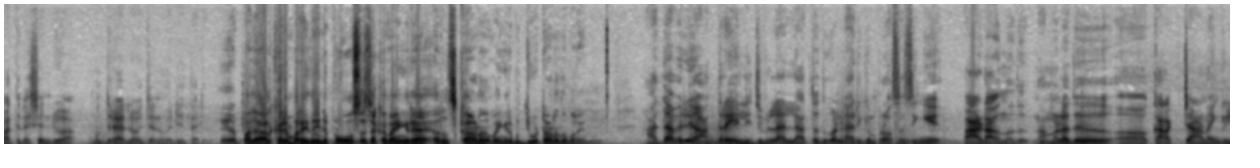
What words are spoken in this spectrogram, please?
പത്ത് ലക്ഷം രൂപ മുദ്രാലോചന വഴി തരും പല ആൾക്കാരും പറയുന്നത് ഇതിന്റെ പ്രോസസ്സൊക്കെ ഭയങ്കര റിസ്ക് ആണ് ഭയങ്കര ബുദ്ധിമുട്ടാണെന്ന് പറയുന്നത്. അതവർ അത്ര എലിജിബിൾ അല്ലാത്തത് കൊണ്ടായിരിക്കും പ്രോസസ്സിങ് പാടാവുന്നത്. നമ്മളത് കറക്റ്റ് ആണെങ്കിൽ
